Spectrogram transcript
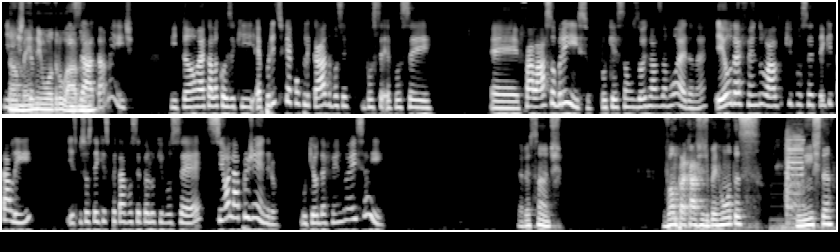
E Também tam- tem o outro lado, né? Exatamente. Então é aquela coisa que. É por isso que é complicado você, você, você é, falar sobre isso. Porque são os dois lados da moeda, né? Eu defendo o lado que você tem que estar ali. E as pessoas têm que respeitar você pelo que você é, sem olhar pro gênero. O que eu defendo é isso aí. Interessante. Vamos pra caixa de perguntas do Insta.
